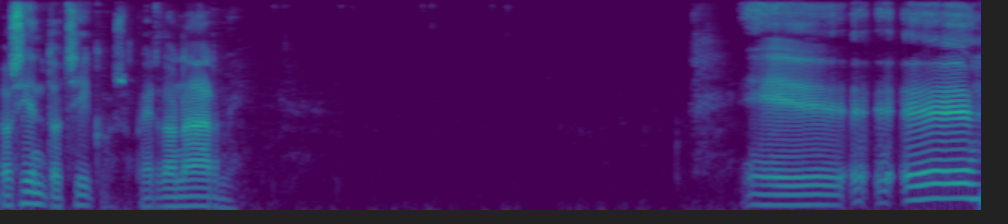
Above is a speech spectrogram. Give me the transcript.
Lo siento, chicos, perdonadme. Eh, eh, eh, eh.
